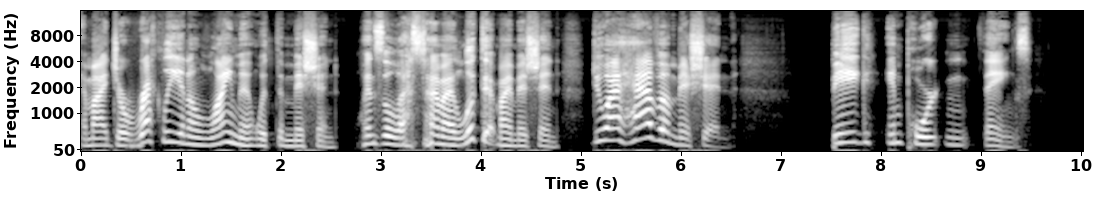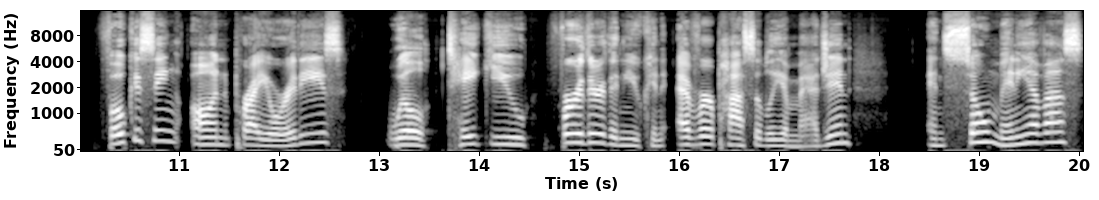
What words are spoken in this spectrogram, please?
Am I directly in alignment with the mission? When's the last time I looked at my mission? Do I have a mission? Big, important things. Focusing on priorities will take you further than you can ever possibly imagine. And so many of us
